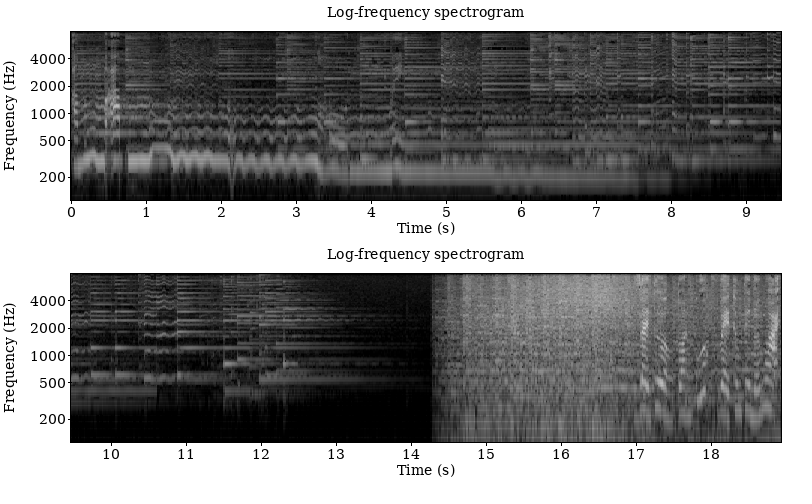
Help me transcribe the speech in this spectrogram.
ấm áp. Thưởng toàn quốc về thông tin đối ngoại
